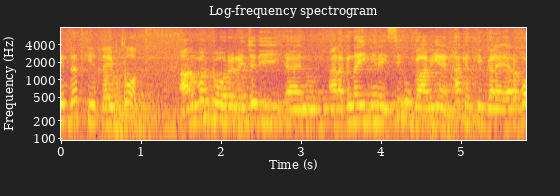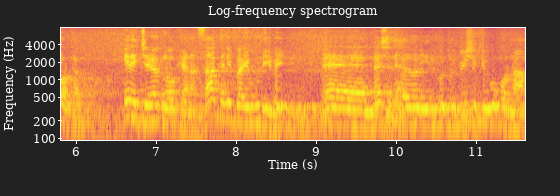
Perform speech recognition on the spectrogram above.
in dadkii qaybtood aanu marka hore rajadii aanu aragnay inay si u gaabiyeen hakadkii gale eerboorka inay jeegag noo keenaan. Saakani baa igu dhiibay. Meesha dhexdooda yidhi contributionkii ugu qornaa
